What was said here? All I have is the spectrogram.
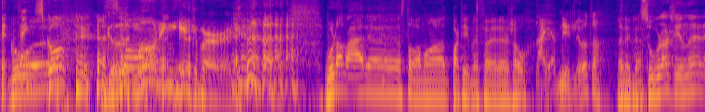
God- Tenk, Skål! Good morning, Ekeberg! Hvordan er eh, ståa nå et par timer før show? Nei, er nydelig, vet du. Det nydelig. Sola skinner.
